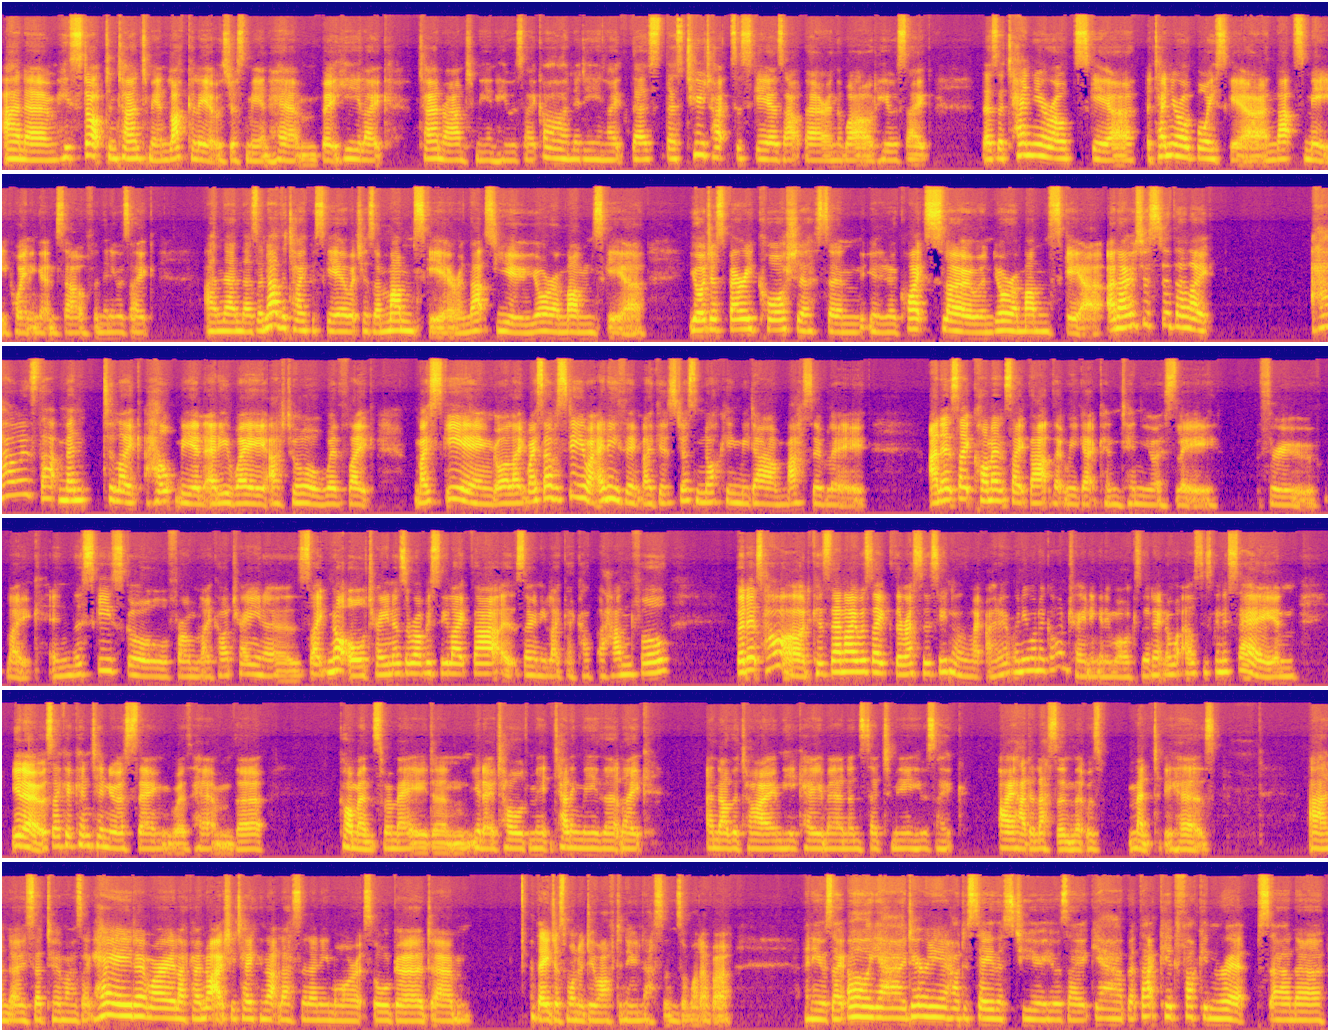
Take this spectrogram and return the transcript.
And um, he stopped and turned to me and luckily it was just me and him but he like turned around to me and he was like oh nadine like there's there's two types of skiers out there in the world. He was like there's a 10 year old skier a 10 year old boy skier and that's me pointing at himself. And then he was like and then there's another type of skier which is a mum skier and that's you. You're a mum skier. You're just very cautious and you know quite slow and you're a mum skier. And i was just stood there like how is that meant to like help me in any way at all with like my skiing or like my self-esteem or anything? Like it's just knocking me down massively. And it's like comments like that that we get continuously through like in the ski school from like our trainers. Like not all trainers are obviously like that. It's only like a couple a handful. But it's hard because then i was like the rest of the season i was like i don't really want to go on training anymore because i don't know what else he's going to say. And you know it was like a continuous thing with him that comments were made and you know told me telling me that like another time he came in and said to me he was like i had a lesson that was meant to be his and i said to him i was like hey don't worry like i'm not actually taking that lesson anymore it's all good um they just want to do afternoon lessons or whatever. And he was like oh yeah i don't really know how to say this to you. He was like yeah but that kid fucking rips and uh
